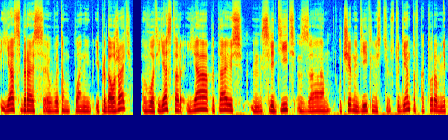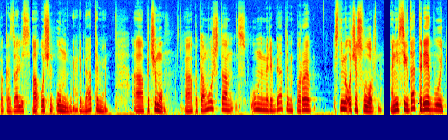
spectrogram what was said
Я собираюсь в этом плане и продолжать. Вот, я, стар... я пытаюсь следить за учебной деятельностью студентов, которые мне показались а, очень умными ребятами. А, почему? А, потому что с умными ребятами порой с ними очень сложно. Они всегда требуют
